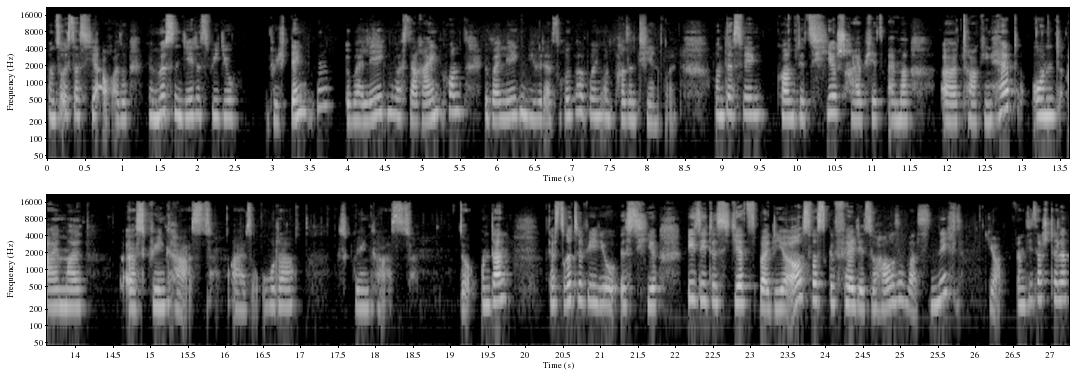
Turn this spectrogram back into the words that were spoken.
Und so ist das hier auch. Also wir müssen jedes Video durchdenken, überlegen, was da reinkommt, überlegen, wie wir das rüberbringen und präsentieren wollen. Und deswegen kommt jetzt hier, schreibe ich jetzt einmal äh, Talking Head und einmal äh, Screencast. Also oder Screencast. So, und dann das dritte Video ist hier, wie sieht es jetzt bei dir aus? Was gefällt dir zu Hause, was nicht? Ja, an dieser Stelle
